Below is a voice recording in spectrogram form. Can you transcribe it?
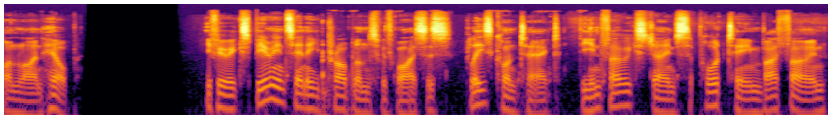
online help. If you experience any problems with YSCIS, please contact the Infoxchange support team by phone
